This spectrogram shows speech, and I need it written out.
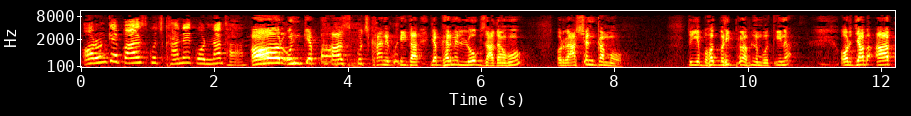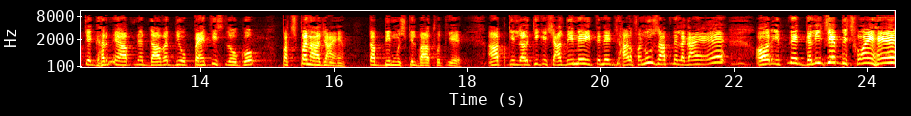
اور ان کے پاس کچھ کھانے کو نہ تھا۔ اور ان کے پاس کچھ کھانے کو نہیں تھا۔ جب گھر میں لوگ زیادہ ہوں اور راشن کم ہو، تو یہ بہت بڑی پرابلم ہوتی ہے نا۔ اور جب آپ کے گھر میں آپ نے دعوت دی، وہ پینتیس لوگ کو پچپن آ جائیں، تب بھی مشکل بات ہوتی ہے۔ آپ کی لڑکی کی شادی میں اتنے جھاڑ فنوس آپ نے لگائے ہیں اور اتنے گلیچے بچھوائے ہیں،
